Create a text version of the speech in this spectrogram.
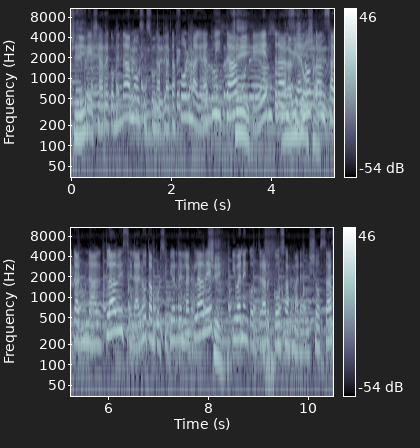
Sí. que ya recomendamos, es una plataforma gratuita Sí. que entran, se anotan, sacan una clave, se la anotan por si pierden la clave Sí. y van a encontrar cosas maravillosas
